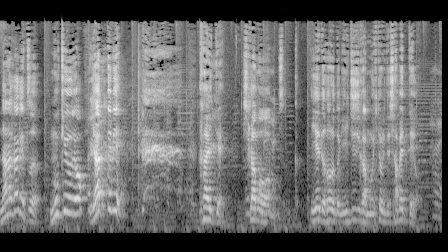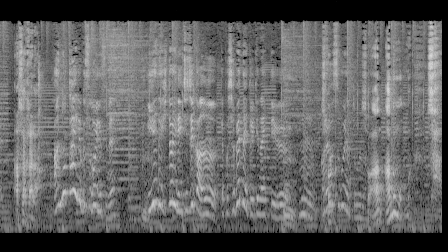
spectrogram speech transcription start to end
7ヶ月無給よやってみ 書いてしかも、ね。家で撮る時1時間も一人で喋ってよ。はい。朝から。あの体力すごいですね、家で一人で1時間やっぱ喋んないといけないっていう、ううん。んあれはすごいなと思います。そうああのもさ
